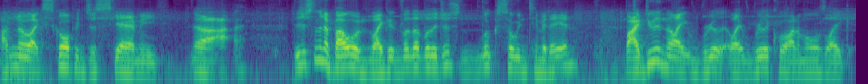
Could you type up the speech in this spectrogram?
I don't know, like scorpions just scare me. Uh, I, there's just something about them, like they just look so intimidating. But I do think they're like really, like really cool animals, like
